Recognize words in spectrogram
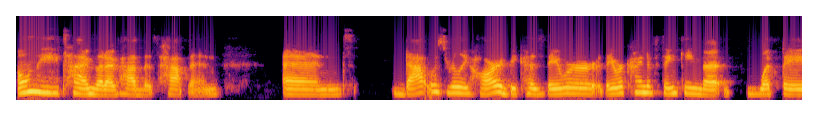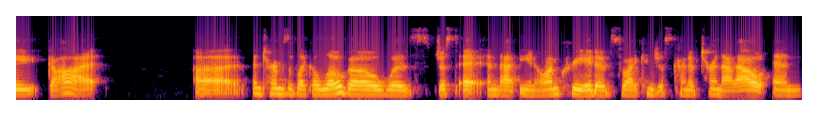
only time that I've had this happen, and that was really hard because they were they were kind of thinking that what they got uh, in terms of like a logo was just it, and that you know I'm creative, so I can just kind of turn that out. And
